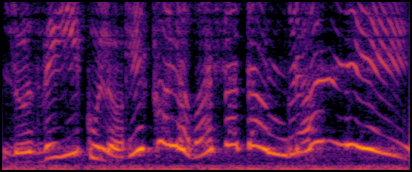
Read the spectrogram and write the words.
los vehículos, ¡Qué calabaza tan grande!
